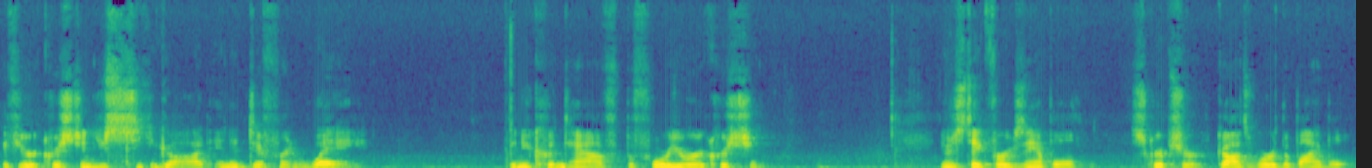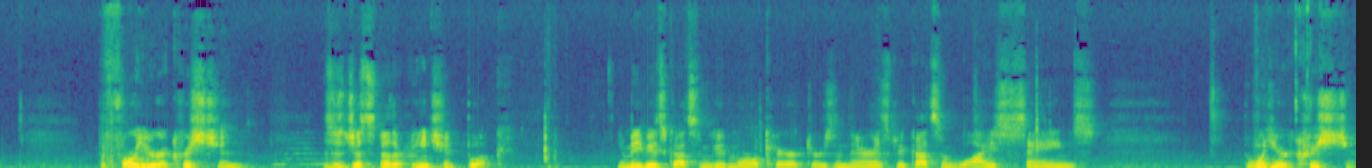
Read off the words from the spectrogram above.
if you're a Christian, you see God in a different way than you couldn't have before you were a Christian. You know, just take, for example, Scripture, God's Word, the Bible before you're a Christian, this is just another ancient book. You know, maybe it's got some good moral characters in there, it's got some wise sayings. But when you're a Christian,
